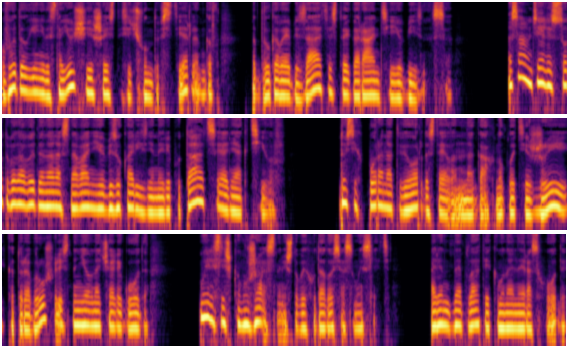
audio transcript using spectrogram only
выдал ей недостающие 6 тысяч фунтов стерлингов под долговые обязательства и гарантии ее бизнеса. На самом деле суд была выдана на основании ее безукоризненной репутации, а не активов. До сих пор она твердо стояла на ногах, но платежи, которые обрушились на нее в начале года, были слишком ужасными, чтобы их удалось осмыслить. Арендная плата и коммунальные расходы,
